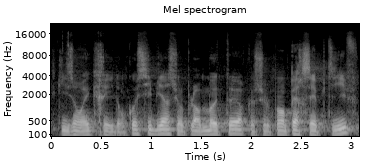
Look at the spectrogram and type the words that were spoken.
ce qu'ils ont écrit. Donc aussi bien sur le plan moteur que sur le plan perceptif,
